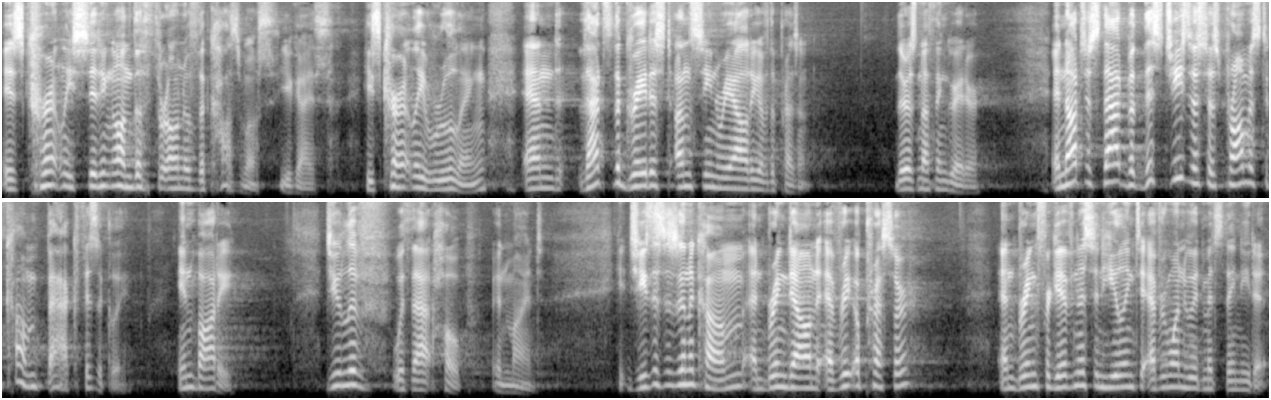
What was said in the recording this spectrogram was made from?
is currently sitting on the throne of the cosmos, you guys. He's currently ruling, and that's the greatest unseen reality of the present. There is nothing greater. And not just that, but this Jesus has promised to come back physically, in body. Do you live with that hope in mind? Jesus is going to come and bring down every oppressor and bring forgiveness and healing to everyone who admits they need it.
